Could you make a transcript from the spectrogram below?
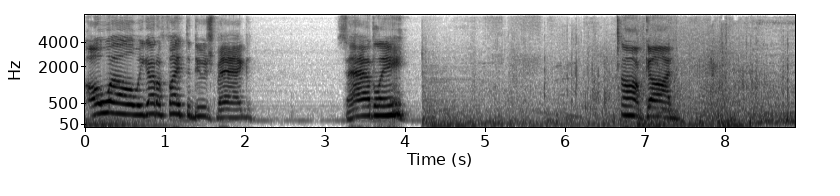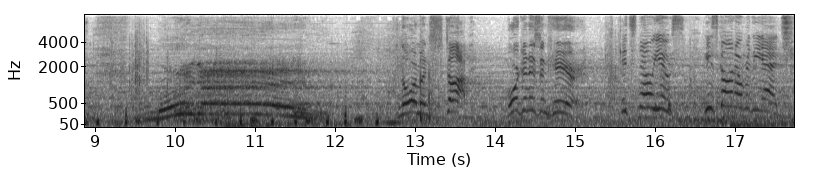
Oh well, we gotta fight the douchebag. Sadly. Oh god. Norman, stop! Morgan isn't here! It's no use. He's gone over the edge.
